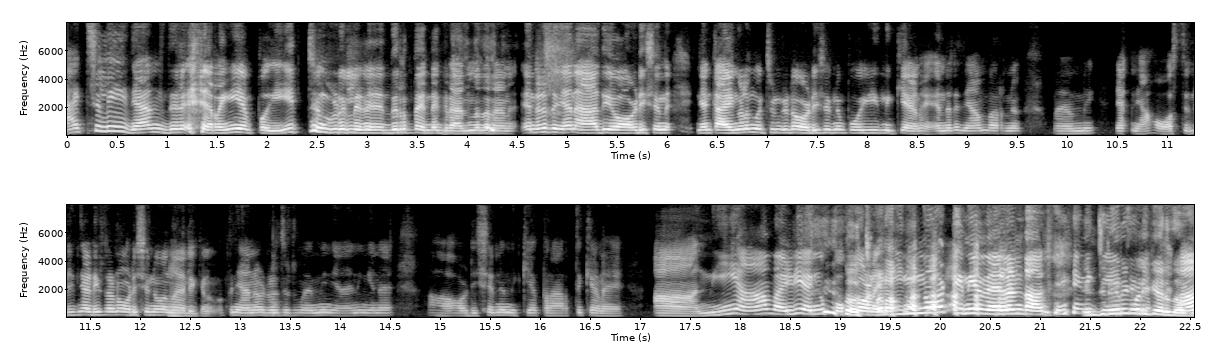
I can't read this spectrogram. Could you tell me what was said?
ആക്ച്വലി ഞാൻ ഇത് ഇറങ്ങിയപ്പോ ഏറ്റവും കൂടുതൽ എതിർത്ത എന്റെ ഗ്രാൻഡ് മദർ ആണ്. എന്റെ അടുത്ത് ഞാൻ ആദ്യം ഓഡിഷൻ ഞാൻ കായംകുളം കൊച്ചുണ്ടിയുടെ ഓഡിഷന് പോയി നിൽക്കുകയാണ് എന്നിട്ട് ഞാൻ പറഞ്ഞു മാമി ഞാൻ ഹോസ്റ്റലിന്റെ അടിയിലാണ് ഓഡിഷന് വന്നായിരിക്കണം അപ്പൊ ഞാൻ അവിടെ വിളിച്ചിട്ട് മാമി ഞാനിങ്ങനെ ഓഡിഷന് നിൽക്കുക പ്രാർത്ഥിക്കണേ. ആ നീ ആ വഴി അങ്ങ് പൊക്കോണേ. ഇങ്ങോട്ട് ഇനി വരണ്ട. എഞ്ചിനീയറിംഗ്. പഠിക്കായിരുന്നു ആ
